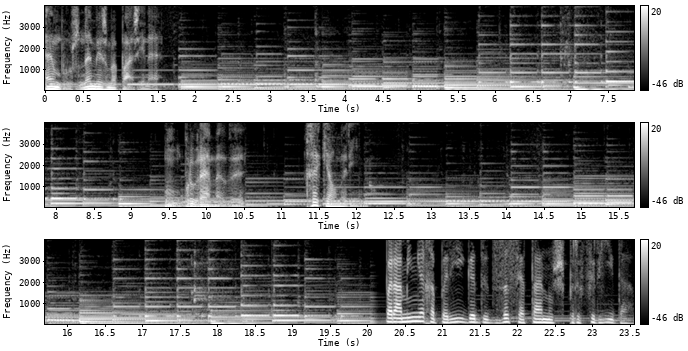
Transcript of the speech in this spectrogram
ambos na mesma página. Um programa de Raquel Marinho. Para a minha rapariga de 17 anos preferida.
